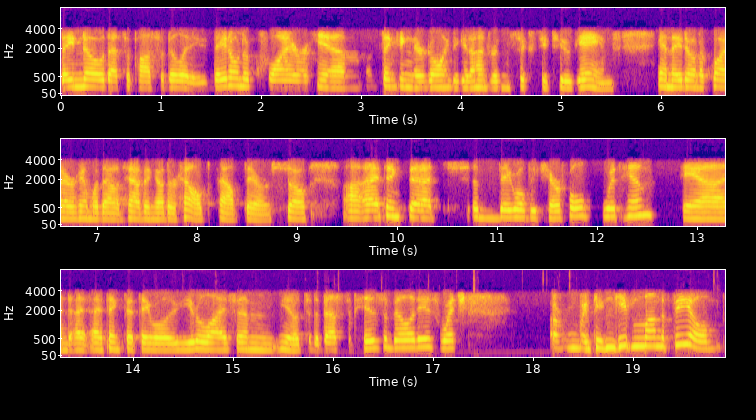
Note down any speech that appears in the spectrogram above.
They know that's a possibility. They don't acquire him thinking they're going to get 162 games, and they don't acquire him without having other help out there. So uh, I think that they will be careful with him, and I, I think that they will utilize him, you know, to the best of his abilities. Which, uh, if you can keep him on the field,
